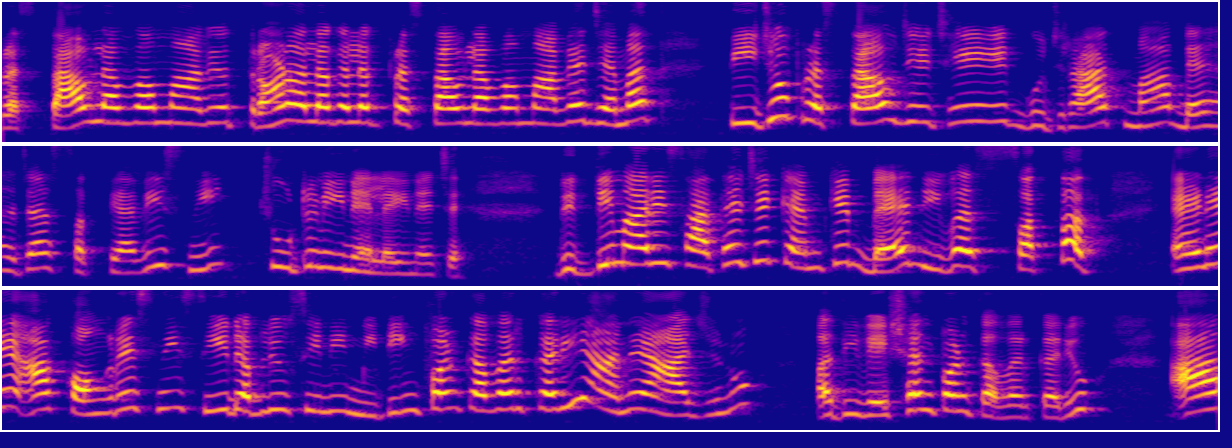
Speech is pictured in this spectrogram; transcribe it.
પ્રસ્તાવ લાવવામાં આવ્યો, ત્રણ અલગ અલગ પ્રસ્તાવ લાવવામાં આવ્યા, જેમાં ત્રીજો પ્રસ્તાવ જે છે એ ગુજરાતમાં બે હજાર સત્યાવીસની ચૂંટણીને લઈને છે. રિદ્ધિ મારી સાથે છે, કેમ કે બે દિવસ સતત એણે આ કોંગ્રેસની સીડબ્લ્યુસીની મીટિંગ પણ કવર કરી અને આજનું અધિવેશન પણ કવર કર્યું. આ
